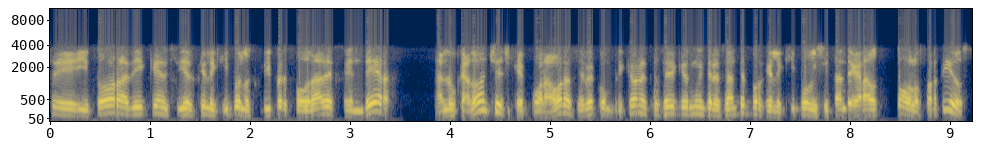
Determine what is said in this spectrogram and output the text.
eh, y todo radica en si es que el equipo de los Clippers podrá defender a Luka Doncic, que por ahora se ve complicado en esta serie, que es muy interesante porque el equipo visitante ha ganado todos los partidos.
